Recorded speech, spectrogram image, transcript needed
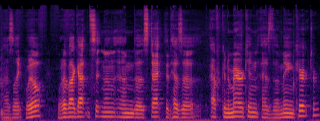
I was like, well, what have I got sitting on, on the stack that has a African American as the main character?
